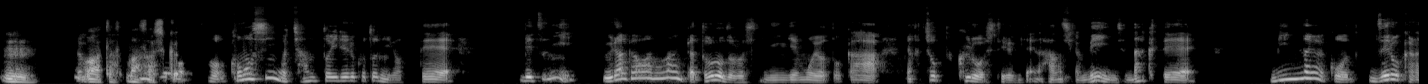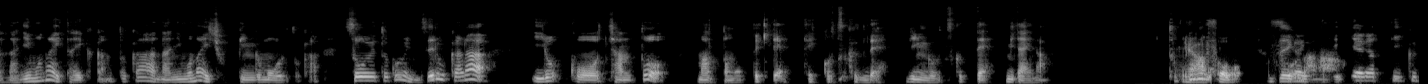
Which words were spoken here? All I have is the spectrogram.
うん。まあ、たまさしく。そうこのシーンをちゃんと入れることによって、別に裏側のなんかドロドロした人間模様とか、なんかちょっと苦労してるみたいな話がメインじゃなくて、みんながこう、ゼロから何もない体育館とか、何もないショッピングモールとか、そういうところにゼロから色、こう、ちゃんとマット持ってきて、鉄骨組んで、リングを作って、みたいな。ところそう。それが出来上がっていくっ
